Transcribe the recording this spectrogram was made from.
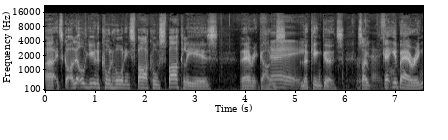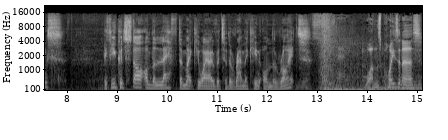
Uh, it's got a little unicorn horn in sparkles, sparkly ears. There it goes. Okay. Looking good. So Okay. get your bearings. If you could start on the left and make your way over to the ramekin on the right. Okay. One's poisonous.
